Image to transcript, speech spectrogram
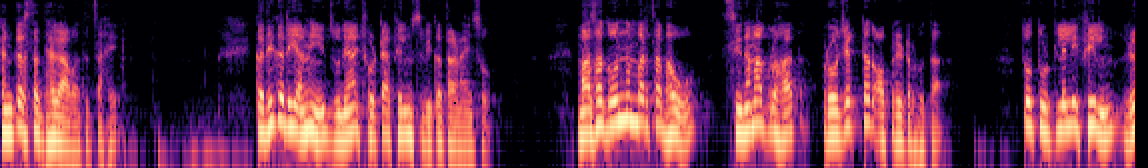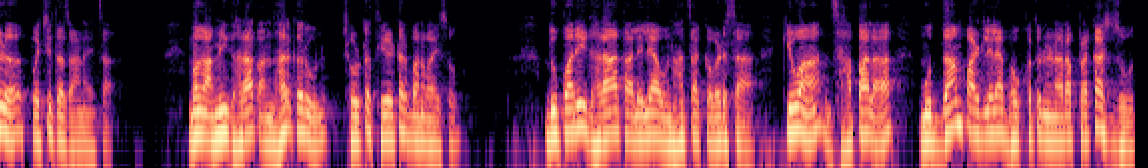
शंकर सध्या गावातच आहे. कधीकधी आम्ही जुन्या छोट्या फिल्म्स विकत आणायचो. माझा दोन नंबरचा भाऊ सिनेमागृहात प्रोजेक्टर ऑपरेटर होता. तो तुटलेली फिल्म रिळं क्वचितच आणायचा. मग आम्ही घरात अंधार करून छोटं थिएटर बनवायचो. दुपारी घरात आलेल्या उन्हाचा कवडसा किंवा झापाला मुद्दाम पाडलेल्या भोकातून येणारा प्रकाश झोत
